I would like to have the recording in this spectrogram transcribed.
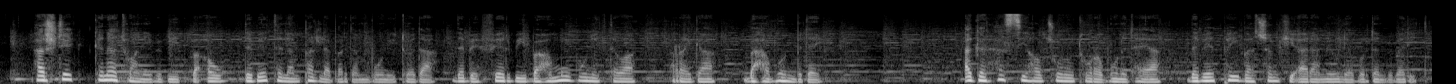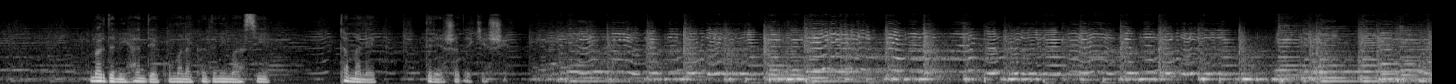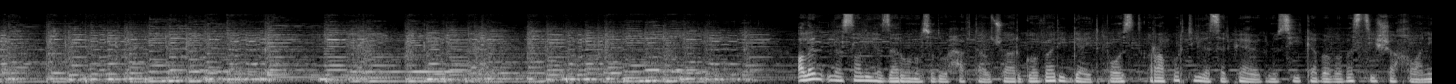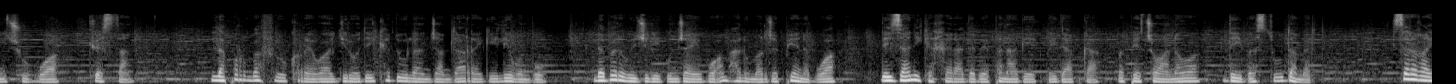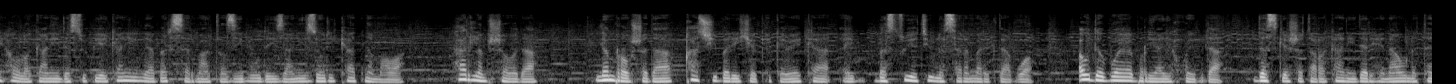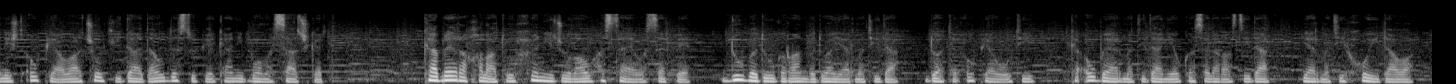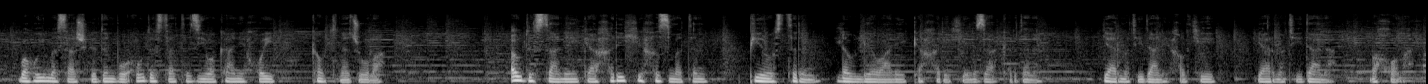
هەر شتێک کە ناتوانی ببیت بە ئەو، دەبێتە لەمپەر لە بەردەم بوونی تۆدا، دەبێ فێربی بە هەموو بوونێکتەوە ڕێگا بە هەبوون بدەی. ئەگەر هەستی هەڵچوون و تووڕەبوونت هەیە، دەبێ پەی بە چەمکی ئارامی و لێبوردن ببەریت. مردنی هەندێک و مەلەکردنی ماسی، تەمەنێک درێژە دەکێشێت. ئەڵێن لە ساڵی 1970 گۆڤاری گایت پۆست راپۆرتی لەسەر پیاوێک نووسی کە بە بەبەستی شاخەوانی چوو بووە کوێستان لەپڕ بەفر و کڕێوە گیرۆدەی کرد و لە ئەنجامدا ڕێگەی لێ ون بوو. لەبەرئەوەی جلی گونجاوی بۆ ئەم هەلومەرجە پێ نەبووە، دەیزانی کە خێرا دەبێ پەناگەیەک پەیدا بکا، بە پێچەوانەوە دەیبەست و دەمرد. سەرەڕای هەوڵەکانی، دەستوپێیەکانی لەبەر سەرما تەزی بوو، دەیزانی زۆری کات نەماوە. هەر لەم شەوەدا، لەم ڕەوشەدا قاچی بەریکێک ئەکەوێ کە ئەیبەستوویەتی و لە سەرە مەرگدا بووە. ئەو دەبوایە بڕیاری خۆی بدا. دەستکێشە تەڕەکانی دەرهێنا و لە تەنیشت ئەو پیاوە چۆکی دادا و دەست و پێکانی بۆ مەساج کرد. کابرای ڕەقەڵات و خوێنی جووڵاو هەستایەوە سەر پێ. دوو بە دوو گەڕان بە دوای یارمەتیدا. دواتر ئەو پیاوە وتی کە ئەو بە یارمەتیدانی ئەو کەسە لە ڕاستیدا یارمەتی خۆیی داوە. بە هۆی مەساجکردن بۆ ئەو دەستە تزیوەکانی خۆی کەوتنە جووڵە. ئەو دەستانەی کە خەریکی خزمەتن پیرۆزترن لەو لێوانەی کە خەریکی نزا کردنن یارمەتی دانی خەڵکی یارمەتی دانە بە خۆمان.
